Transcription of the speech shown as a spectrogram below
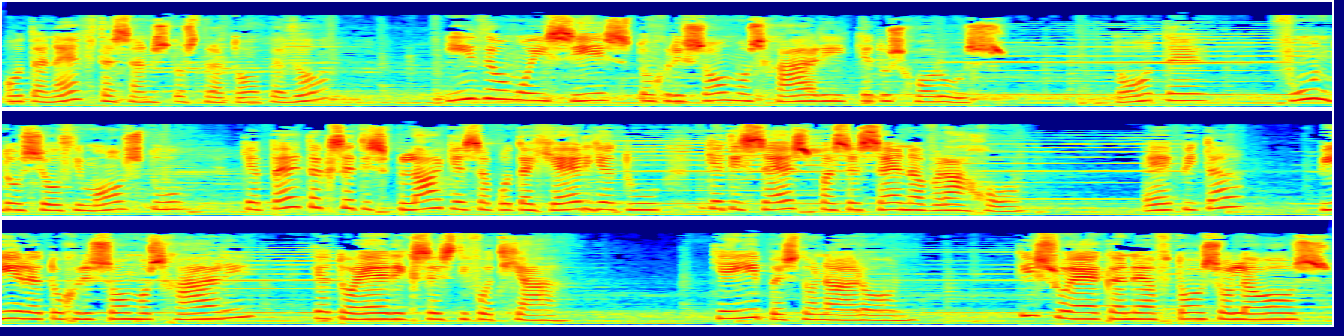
Όταν έφτασαν στο στρατόπεδο, είδε ο Μωυσής το χρυσό μοσχάρι και τους χορούς. Τότε φούντωσε ο θυμός του και πέταξε τις πλάκες από τα χέρια του και τις έσπασε σε ένα βράχο. Έπειτα πήρε το χρυσό μοσχάρι και το έριξε στη φωτιά και είπε στον Ααρών τι σου έκανε αυτός ο λαός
